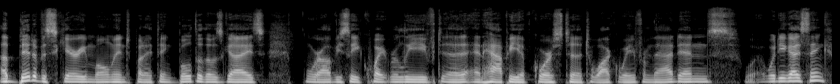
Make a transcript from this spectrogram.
a bit of a scary moment. But I think both of those guys were obviously quite relieved uh, and happy, of course, to, to walk away from that. And what do you guys think?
